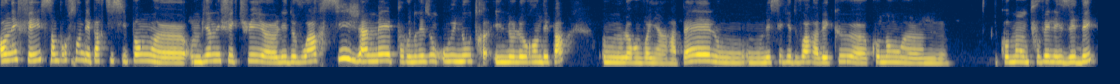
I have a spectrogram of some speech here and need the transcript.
en effet, 100% des participants ont bien effectué les devoirs. Si jamais, pour une raison ou une autre, ils ne le rendaient pas, on leur envoyait un rappel, on, essayait de voir avec eux comment, comment on pouvait les aider.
